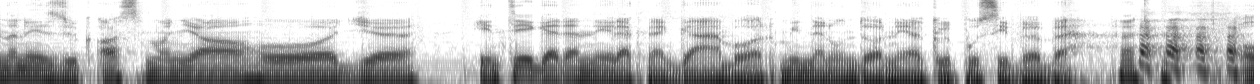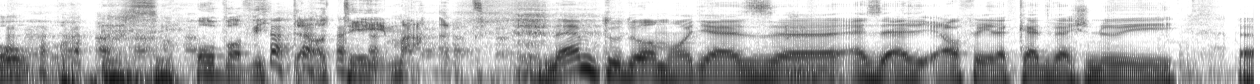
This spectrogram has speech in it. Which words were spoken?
Na nézzük, azt mondja, hogy én téged ennélek meg, Gábor, minden undor nélkül puszibőbe. Ó, hova vitte a témát? Nem tudom, hogy ez, ez, ez a féle kedves női uh,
